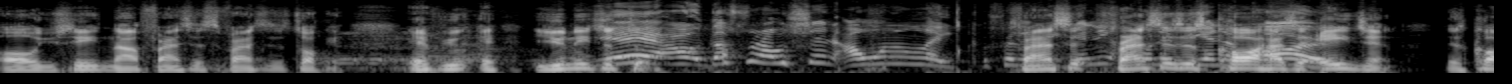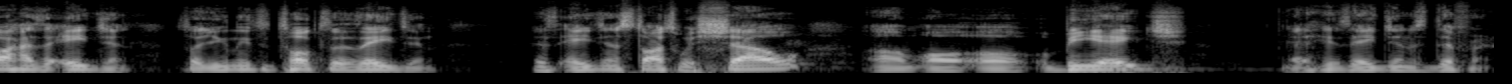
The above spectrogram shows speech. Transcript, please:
Oh, you see now, Francis. Francis is talking. If you if you need to, Yeah, I, that's what I was saying. I want to like Francis the beginning, I wanna Francis's car has an agent. His car has an agent, so you need to talk to his agent. His agent starts with Shell um, or, or BH. His agent is different.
